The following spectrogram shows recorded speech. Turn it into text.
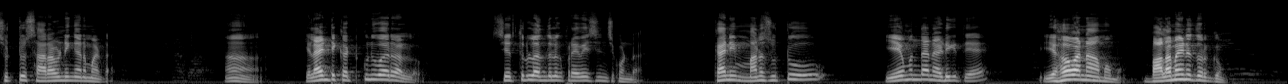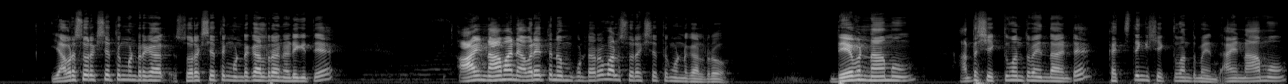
చుట్టూ సరౌండింగ్ అనమాట ఇలాంటి కట్టుకునేవారు వాళ్ళు? శత్రువులు అందులోకి ప్రవేశించకుండా. కానీ మన చుట్టూ ఏముందని అడిగితే యహోవనామము బలమైన దుర్గం. ఎవరు సురక్షితంగా ఉండగల సురక్షితంగా ఉండగలరు అని అడిగితే ఆయన నామాన్ని ఎవరైతే నమ్ముకుంటారో వాళ్ళు సురక్షితంగా ఉండగలరు. దేవుని నామం అంత శక్తివంతమైందా అంటే ఖచ్చితంగా శక్తివంతమైంది. ఆయన నామం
